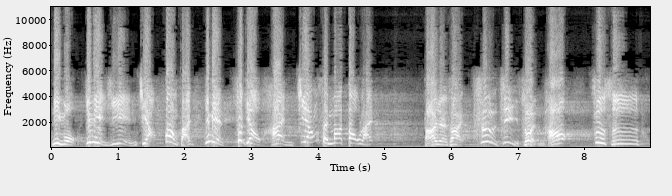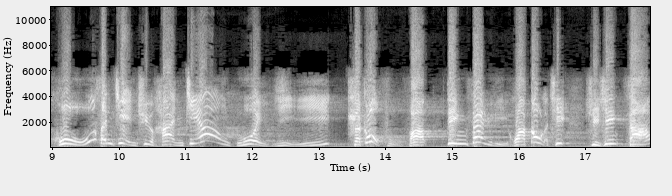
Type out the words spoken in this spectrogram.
你我一面严加防范，一面速调汉江神马到来。大元帅，此计甚好，只是护神剪去汉江为宜。这个复方，丁山与梨花斗了气，许昕上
